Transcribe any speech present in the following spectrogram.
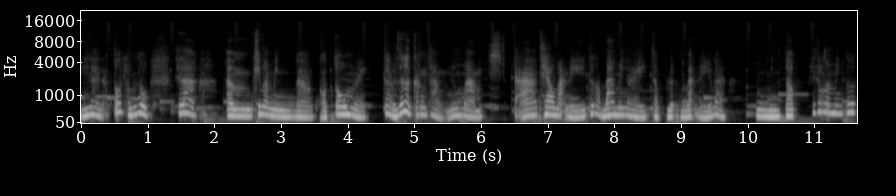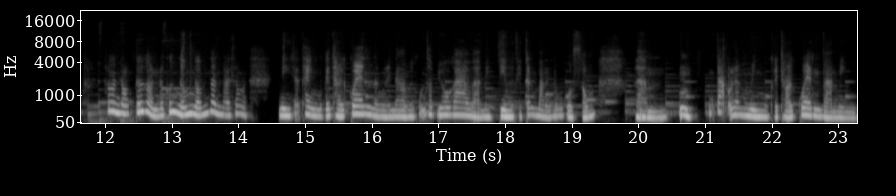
như này đã tốt lắm rồi. Thế là um, khi mà mình uh, có tôm này tức là rất là căng thẳng nhưng mà đã theo bạn ấy tức là 30 ngày tập luyện với bạn ấy và mình tập thế xong là mình cứ xong là nó cứ còn nó cứ ngấm ngấm dần mà xong rồi mình sẽ thành một cái thói quen là ngày nào mình cũng tập yoga và mình tìm được cái cân bằng trong cuộc sống. Và ừ, tạo ra mình một cái thói quen và mình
